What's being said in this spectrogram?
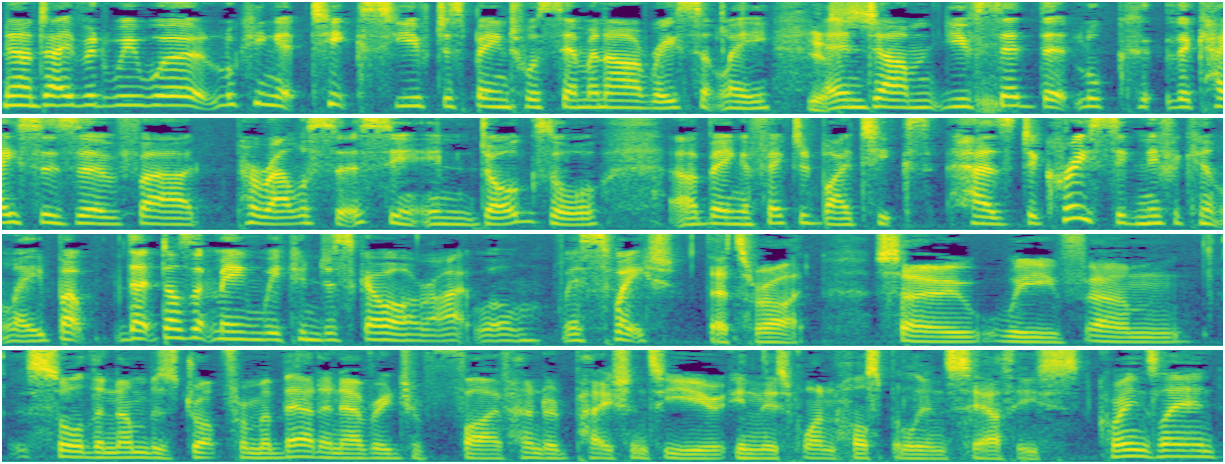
Now, David, we were looking at ticks. You've just been to a seminar recently, Yes. and um, you've said that, look, the cases of uh, paralysis in, in dogs or uh, being affected by ticks has decreased significantly, but that doesn't mean we can just go, all right, well, we're sweet. That's right. So we've um, saw the numbers drop from about an average of 500 patients a year in this one hospital in southeast Queensland,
